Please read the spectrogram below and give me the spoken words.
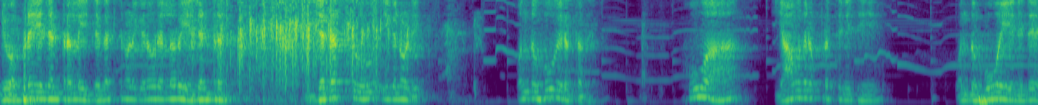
ನೀವು ಒಬ್ಬರೇ ಏಜೆಂಟ್ರಲ್ಲ ಈ ಜಗತ್ತಿನೊಳಗೆ ಇರೋರೆಲ್ಲರೂ ಏಜೆಂಟ್ರ ಜಗತ್ತು, ಈಗ ನೋಡಿ, ಒಂದು ಹೂವಿರುತ್ತದೆ ಹೂವ ಯಾವುದರ ಪ್ರತಿನಿಧಿ? ಒಂದು ಹೂವ ಏನಿದೆ?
